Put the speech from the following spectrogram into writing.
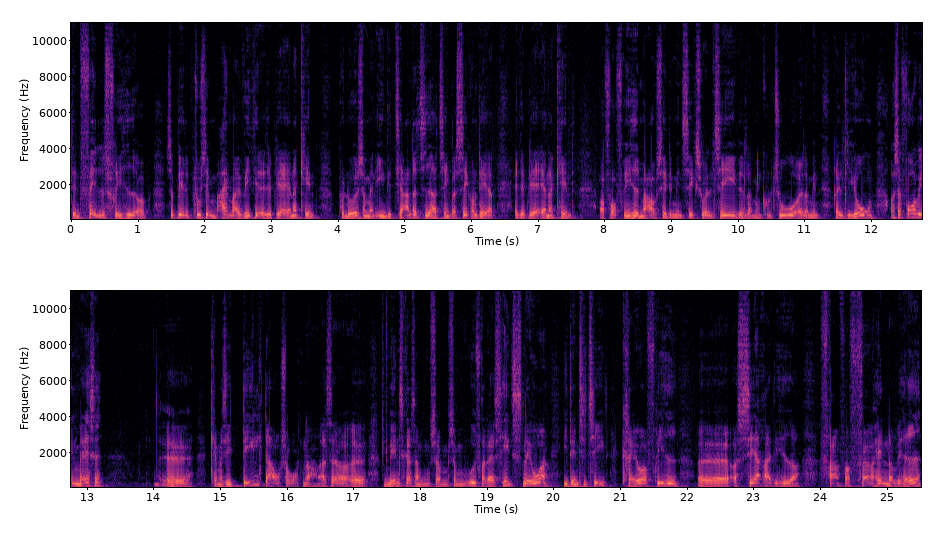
den fælles frihed op, så bliver det pludselig meget, meget vigtigt, at jeg bliver anerkendt på noget, som man egentlig til andre tider har tænkt var sekundært, at jeg bliver anerkendt og får frihed med at afsætte min seksualitet, eller min kultur, eller min religion. Og så får vi en masse øh, kan man sige, deldagsordner. Altså øh, mennesker, som, som, som ud fra deres helt snævre identitet kræver frihed øh, og særrettigheder. Frem for førhen, når vi havde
